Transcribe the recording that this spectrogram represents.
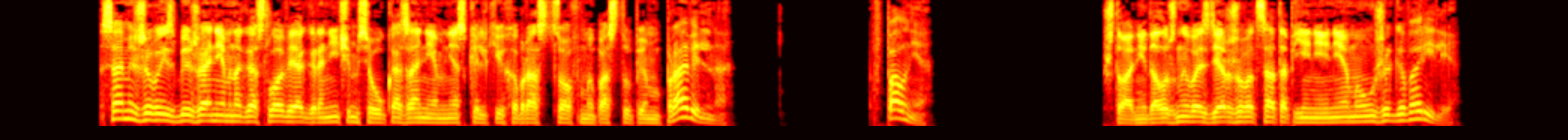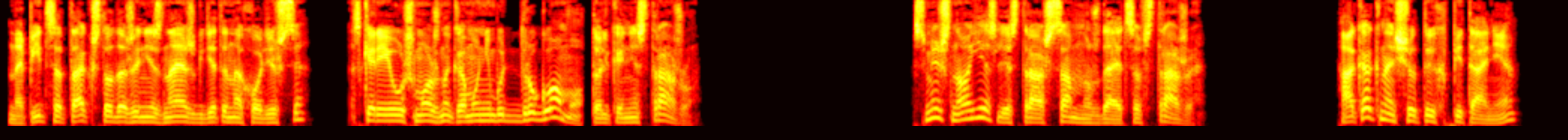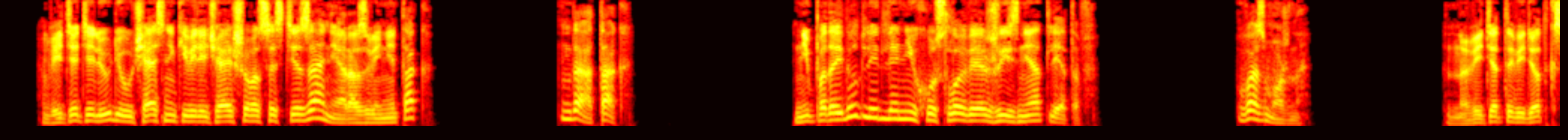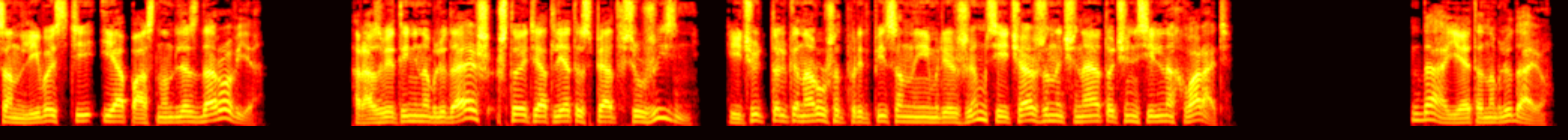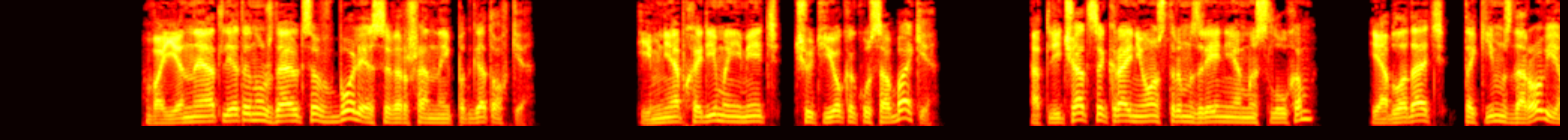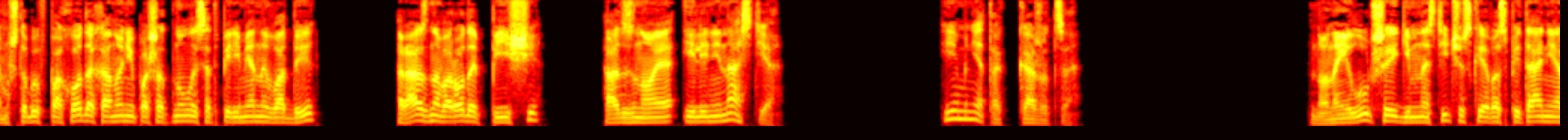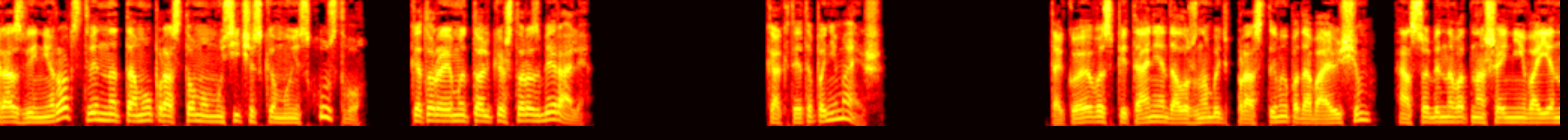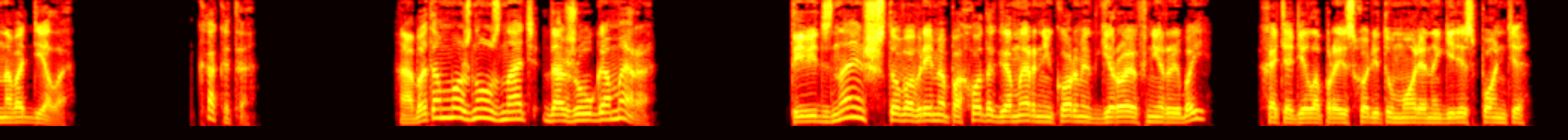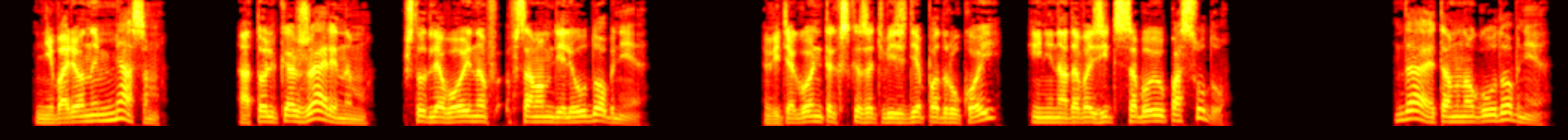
сами же во избежание многословия ограничимся указанием нескольких образцов мы поступим правильно? Вполне. Что они должны воздерживаться от опьянения, мы уже говорили. Напиться так, что даже не знаешь, где ты находишься, скорее уж можно кому-нибудь другому, только не стражу. Смешно, если страж сам нуждается в страже. А как насчет их питания? Ведь эти люди участники величайшего состязания, разве не так? Да, так. Не подойдут ли для них условия жизни атлетов? Возможно. Но ведь это ведет к сонливости и опасно для здоровья. Разве ты не наблюдаешь, что эти атлеты спят всю жизнь и чуть только нарушат предписанный им режим, сейчас же начинают очень сильно хворать? Да, я это наблюдаю. Военные атлеты нуждаются в более совершенной подготовке. Им необходимо иметь чутье, как у собаки, отличаться крайне острым зрением и слухом и обладать таким здоровьем, чтобы в походах оно не пошатнулось от перемены воды, разного рода пищи, от зноя или ненастья. И мне так кажется. Но наилучшее гимнастическое воспитание разве не родственно тому простому мусическому искусству, которое мы только что разбирали? Как ты это понимаешь? Такое воспитание должно быть простым и подобающим, особенно в отношении военного дела. Как это? Об этом можно узнать даже у Гомера. Ты ведь знаешь, что во время похода Гомер не кормит героев ни рыбой, хотя дело происходит у моря на Гелеспонте, ни вареным мясом, а только жареным, что для воинов в самом деле удобнее. Ведь огонь, так сказать, везде под рукой, и не надо возить с собою посуду. Да, это много удобнее.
